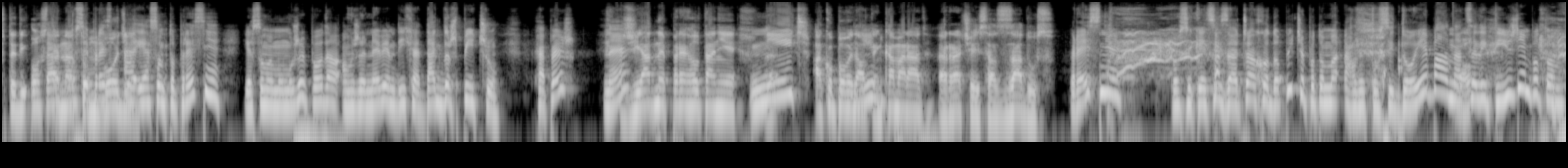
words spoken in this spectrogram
vtedy ostaň Tak na proste tom pres- bode. A ja som to presne, ja som môjmu mužovi povedal, on že neviem dýchať, tak drž piču. Chápeš? Ne? Žiadne prehltanie. Nič. Ako povedal Nič. ten kamarát, radšej sa zadus. Presne. Proste keď si začal chod do piče, potom, ale to si dojebal na No. celý týždeň potom.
